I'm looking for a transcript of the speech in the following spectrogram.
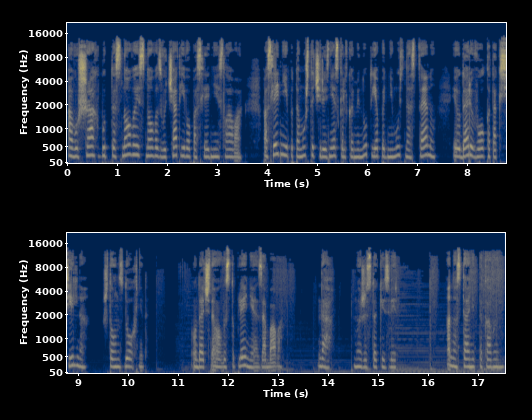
а в ушах будто снова и снова звучат его последние слова. Последние, потому что через несколько минут я поднимусь на сцену и ударю волка так сильно, что он сдохнет. Удачного выступления, Забава. Да, мой жестокий зверь. Оно станет таковым.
